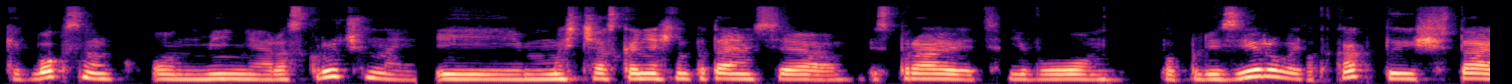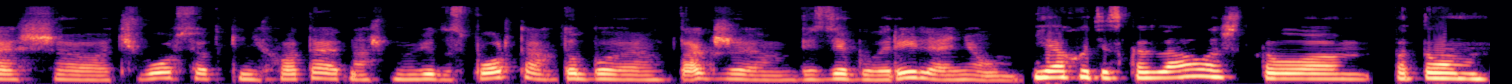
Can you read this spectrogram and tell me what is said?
Кикбоксинг, он менее раскрученный. И мы сейчас, конечно, пытаемся исправить его популяризировать. Вот как ты считаешь, э, чего все-таки не хватает нашему виду спорта, чтобы также везде говорили о нем? Я хоть и сказала, что потом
